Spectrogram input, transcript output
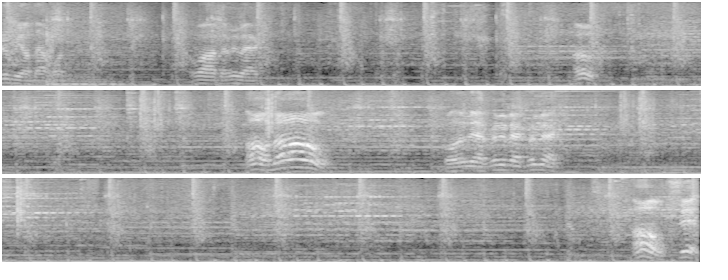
Right me on that one. Come on, let me back. Oh. Oh no! Well, let me back, let me back, let me back. Oh, shit.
